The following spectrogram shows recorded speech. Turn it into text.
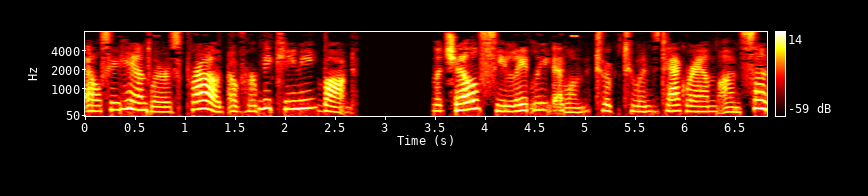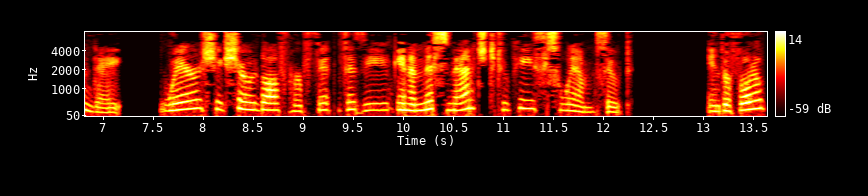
Chelsea Handler's proud of her bikini bod. The Chelsea Lately alum took to Instagram on Sunday, where she showed off her fit physique in a mismatched two-piece swimsuit. In the photo,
